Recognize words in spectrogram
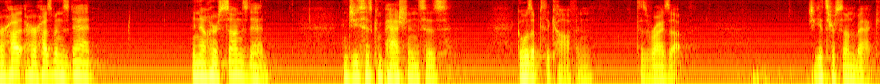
Her, her husband's dead. And now her son's dead. And Jesus has compassion and says, goes up to the coffin, says, Rise up. She gets her son back.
